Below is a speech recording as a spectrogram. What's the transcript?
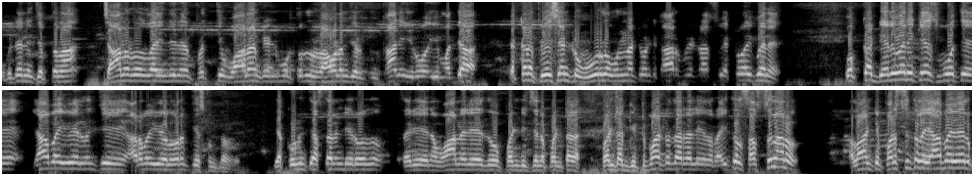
ఒకటే నేను చెప్తున్నా చాలా రోజులు అయింది నేను ప్రతి వారానికి రెండు మూడు తూర్లు రావడం జరుగుతుంది. కానీ ఈ మధ్య ఎక్కడ పేషెంట్లు ఊర్లో ఉన్నటువంటి కార్పొరేటర్స్ ఎక్కువైపోయినాయి. ఒక్క డెలివరీ కేసు పోతే యాభై వేల నుంచి అరవై వేల వరకు తీసుకుంటారు. ఎక్కడి నుంచి తెస్తారండి ఈ రోజు సరి అయిన వాన లేదు పండించిన పంట పంట గిట్టుబాటు ధర లేదు. రైతులు సస్తున్నారు. అలాంటి పరిస్థితుల్లో యాభై వేలు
